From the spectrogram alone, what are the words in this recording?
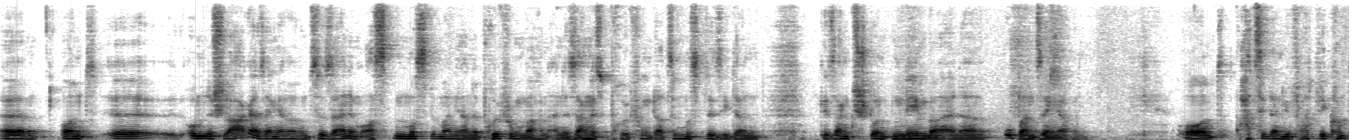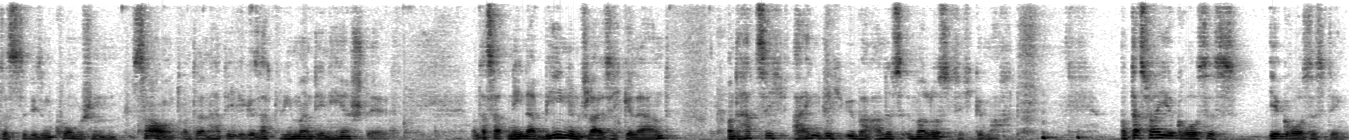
Ähm, Und äh, um eine Schlagersängerin zu sein im Osten, musste man ja eine Prüfung machen, eine Sangesprüfung. Dazu musste sie dann Gesangsstunden nehmen bei einer Opernsängerin. Und hat sie dann gefragt, wie kommt es zu diesem komischen Sound? Und dann hat die ihr gesagt, wie man den herstellt. Und das hat Nena Bienen fleißig gelernt und hat sich eigentlich über alles immer lustig gemacht. Und das war ihr großes, ihr großes Ding.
